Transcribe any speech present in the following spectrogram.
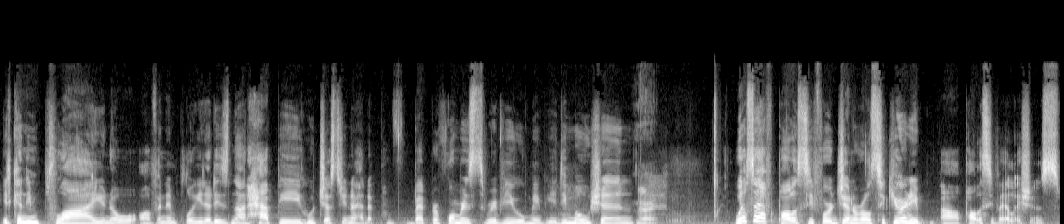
It can imply, you know, of an employee that is not happy, who just, you know, had a bad performance review, maybe a demotion. Right. We also have policy for general security uh, policy violations.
